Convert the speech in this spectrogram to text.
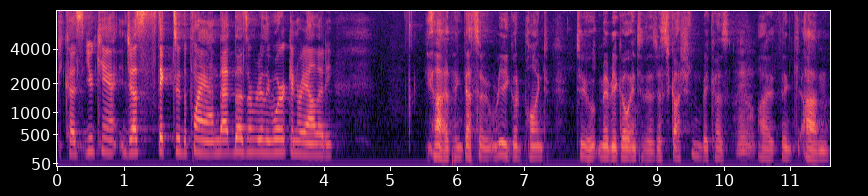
because you can't just stick to the plan. That doesn't really work in reality. Yeah, I think that's a really good point to maybe go into the discussion because I think um,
